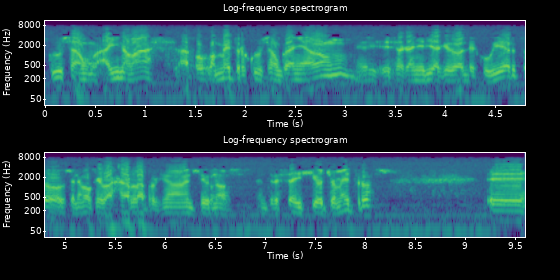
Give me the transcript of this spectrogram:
Cruza un- ahí nomás, a pocos metros cruza un cañadón. eh, esa cañería quedó al descubierto. Tenemos que bajarla aproximadamente unos entre 6 y 8 metros. Eh,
